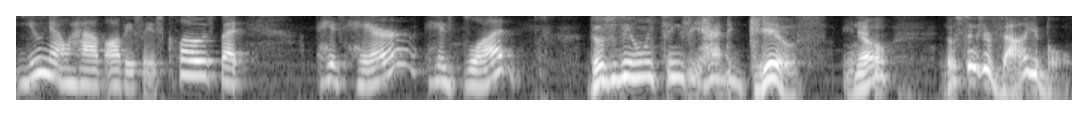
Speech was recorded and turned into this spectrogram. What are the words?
you now have obviously his clothes, but his hair, his blood. Those are the only things he had to give, you know? Those things are valuable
